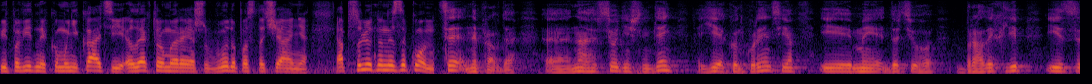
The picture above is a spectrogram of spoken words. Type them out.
відповідних комунікацій, електромереж, водопостачання. Абсолютно незаконно. Це неправда. Е, На сьогоднішній день є конкуренція, і ми до цього брали хліб із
